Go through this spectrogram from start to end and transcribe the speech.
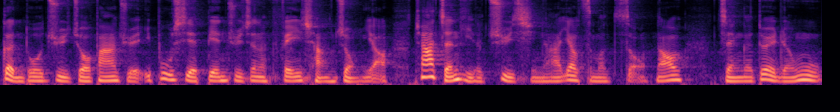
更多剧之后，发觉一部戏的编剧真的非常重要。就它整体的剧情啊要怎么走，然后整个对人物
